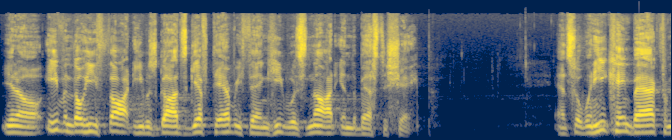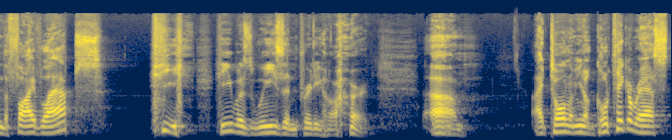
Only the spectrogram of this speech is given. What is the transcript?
you know, even though he thought he was God's gift to everything, he was not in the best of shape. And so when he came back from the five laps, he, he was wheezing pretty hard. Um, I told him, you know, go take a rest.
